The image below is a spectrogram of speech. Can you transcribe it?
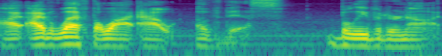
I, have left a lot out of this, believe it or not.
